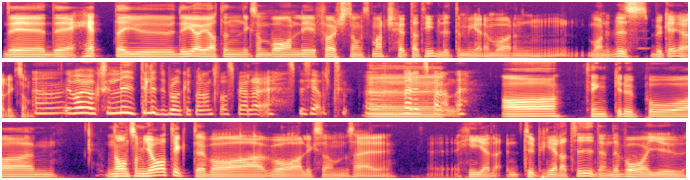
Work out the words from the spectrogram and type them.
det, det hettar ju, det gör ju att en liksom vanlig försäsongsmatch hettar till lite mer än vad den vanligtvis brukar göra liksom. Ja, det var ju också lite, lite bråkigt mellan två spelare, speciellt. Eh, väldigt spännande. Ja, tänker du på um, någon som jag tyckte var, var liksom så här eh, hela, typ hela tiden, det var ju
